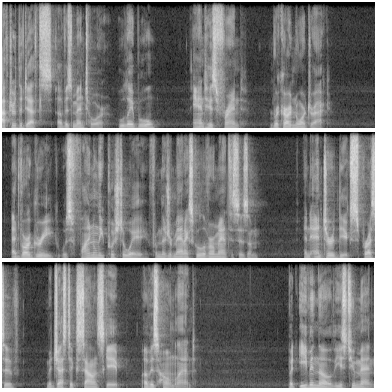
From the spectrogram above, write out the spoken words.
After the deaths of his mentor, Ole Bull, and his friend, Rikard Nordraak, Edvard Grieg was finally pushed away from the Germanic school of Romanticism and entered the expressive, majestic soundscape of his homeland. But even though these two men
